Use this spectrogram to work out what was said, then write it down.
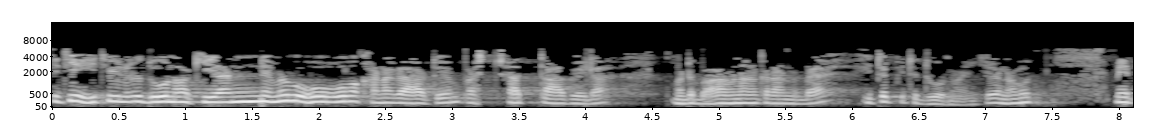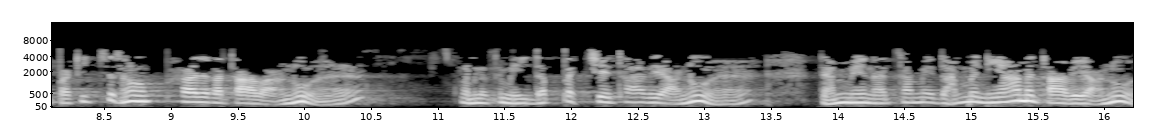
ඉතින් හිතවිලි වලට දුවනවා කියන්නේම බොහෝම කනගාටුවෙන් පශ්චාත්තාප වෙලා මට භාවනා කරන්න බෑ හිත පිට දුවනවා කියලා. නමුත් මේ පටිච්ච සමුප්පාද කතාව අනුව එහෙම නැත්නම් මේ ඉදප්පච්චේතාවයේ අනුව ධම්මේ නැත්නම් මේ ධම්ම නියාමතාවයේ අනුව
